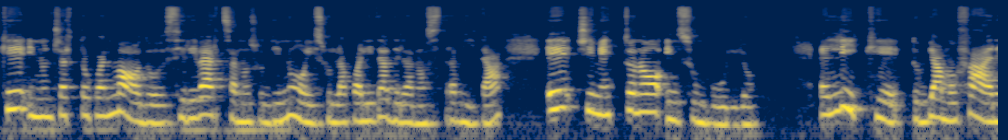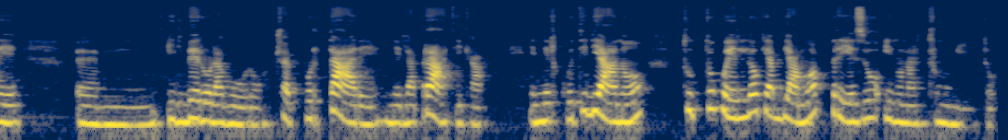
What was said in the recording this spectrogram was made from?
che in un certo qual modo si riversano su di noi, sulla qualità della nostra vita e ci mettono in subbuglio. È lì che dobbiamo fare ehm, il vero lavoro, cioè portare nella pratica e nel quotidiano tutto quello che abbiamo appreso in un altro momento.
